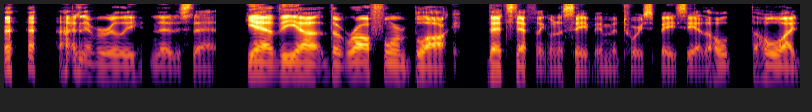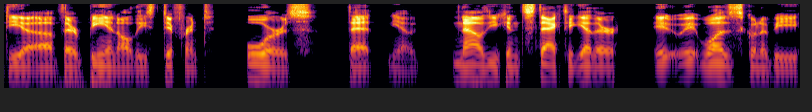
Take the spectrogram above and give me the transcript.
I never really noticed that. Yeah, the uh the raw form block that's definitely going to save inventory space. Yeah, the whole the whole idea of there being all these different ores that you know now you can stack together. It it was going to be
